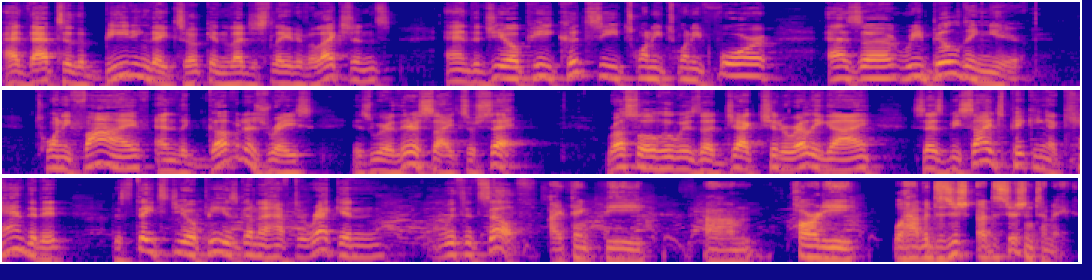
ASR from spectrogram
Add that to the beating they took in legislative elections, and the GOP could see 2024 as a rebuilding year. 25 and the governor's race is where their sights are set. Russell, who is a Jack Ciattarelli guy, says besides picking a candidate, the state's GOP is going to have to reckon with itself. I think the um, party will have a decision, a decision to make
